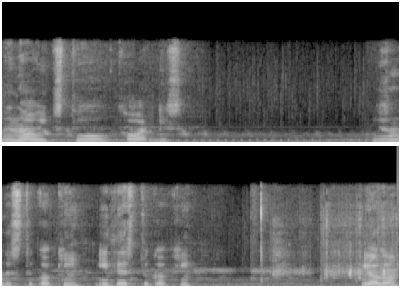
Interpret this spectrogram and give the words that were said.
No, it's too cowardly. Isn't this too cocky? It is too cocky. YOLO.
